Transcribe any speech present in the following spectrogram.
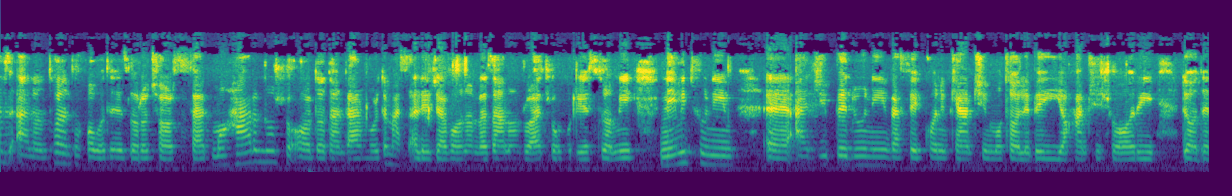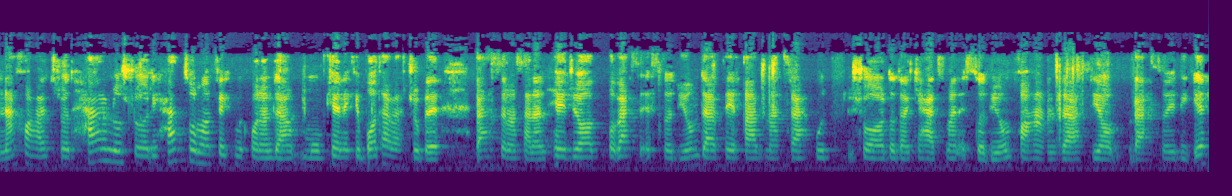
از الان تا انتخابات 1400 ما هر نوع شعار دادن در مورد مسئله جوانان و زنان رو از جمهوری اسلامی نمی‌تونیم عجیب بدونیم و فکر کنیم که همچین مطالبه یا همچین شعاری داده نخواهد شد. هر نوع شعاری حتی من فکر می‌کنم در ممکنه که با توجه به بحث مثلا حجاب با بحث استادیوم در پی قبل مطرح بود شعار دادن که حتما استادیوم خواهند رفت یا بحث های دیگه.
